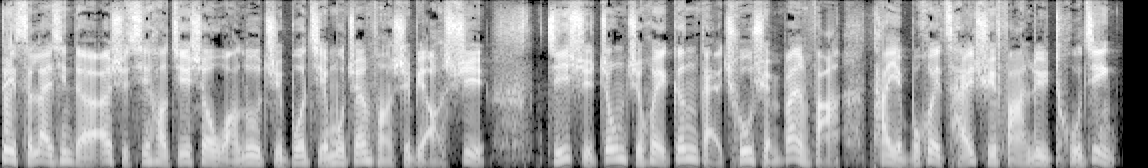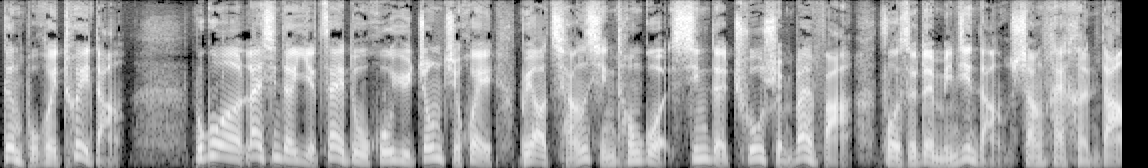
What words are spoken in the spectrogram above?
对此，赖清德二十七号接受网络直播节目专访时表示，即使中执会更改初选办法，他也不会采取法律途径，更不会退党。不过，赖清德也再度呼吁中执会不要强行通过新的初选办法，否则对民进党伤害很大。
